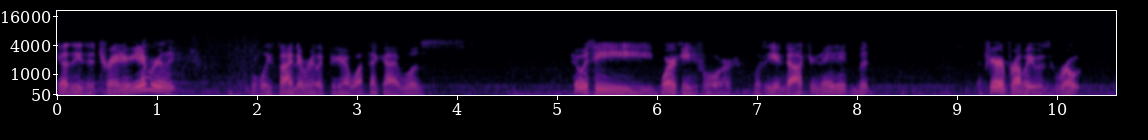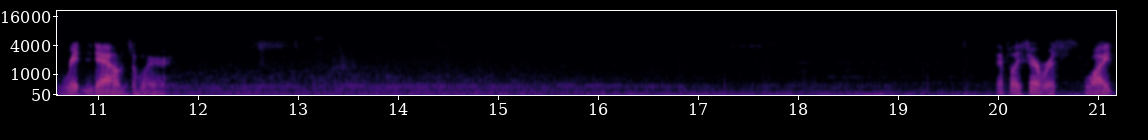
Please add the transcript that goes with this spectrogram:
Because he's a traitor. You never really... Well, at least I never really figured out what that guy was. Who was he working for? Was he indoctrinated? But I'm sure it probably was wrote, written down somewhere. Definitely Cerberus. White,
